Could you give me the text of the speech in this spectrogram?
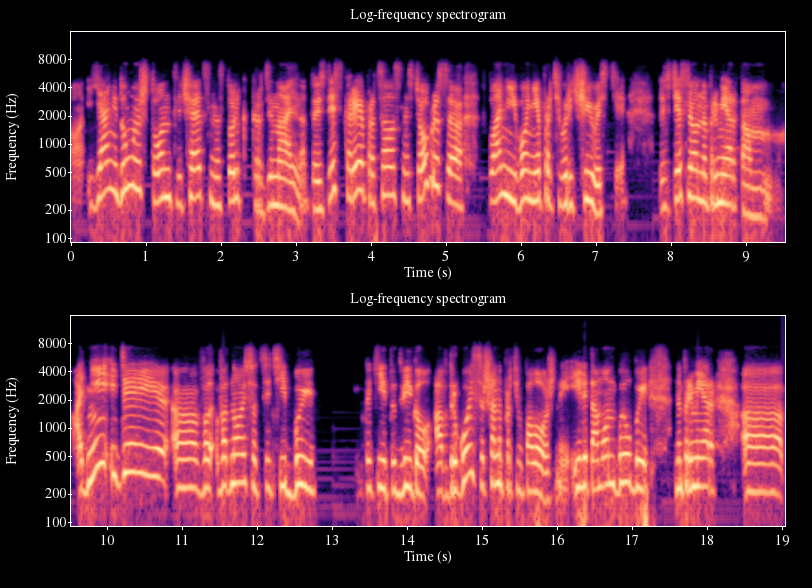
а, я не думаю, что он отличается настолько кардинально. То есть здесь скорее про целостность образа в плане его непротиворечивости. То есть если он, например, там одни идеи э, в, в одной соцсети бы какие-то двигал, а в другой совершенно противоположный. Или там он был бы, например, э,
